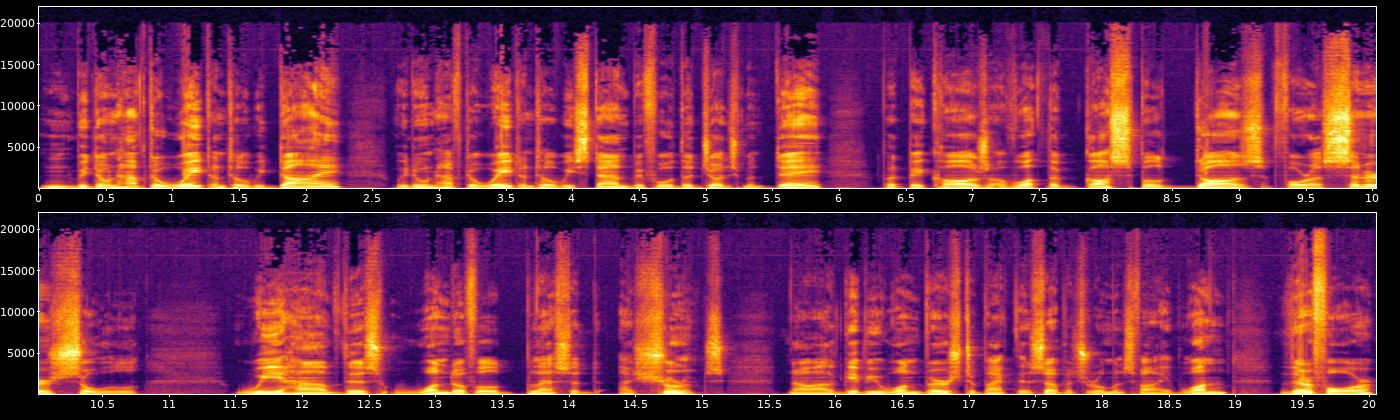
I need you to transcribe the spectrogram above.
We don't have to wait until we die. We don't have to wait until we stand before the judgment day. But because of what the gospel does for a sinner's soul, we have this wonderful, blessed assurance. Now, I'll give you one verse to back this up. It's Romans 5 1. Therefore,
